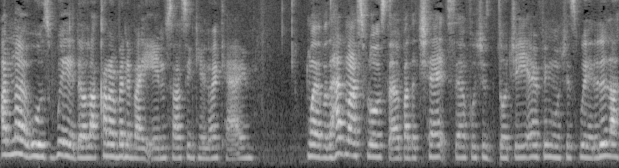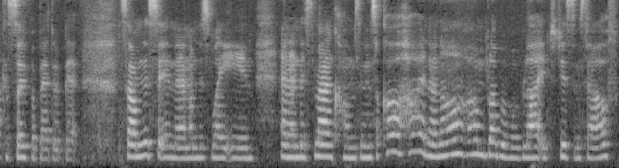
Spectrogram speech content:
I don't know it was weird. They were like kind of renovating. So I was thinking okay whatever. They had nice floors though, but the chair itself was just dodgy. Everything was just weird. It looked like a sofa bed a bit. So I'm just sitting there and I'm just waiting. And then this man comes and he's like, oh, hi, Nana. I'm blah, blah, blah, blah. Introduce himself.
